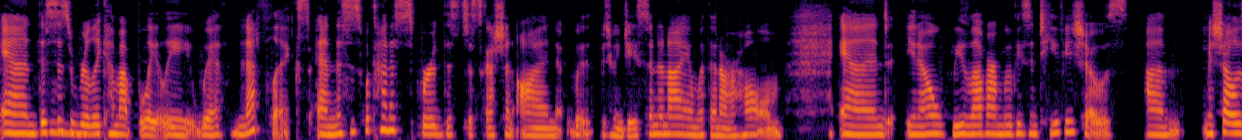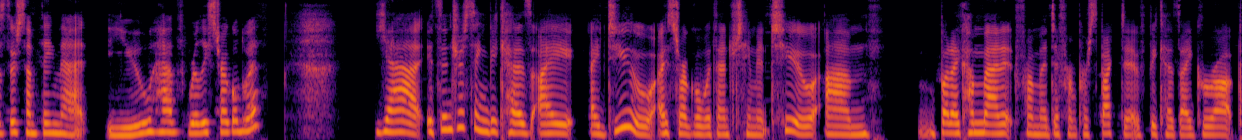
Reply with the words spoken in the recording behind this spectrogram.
And this mm-hmm. has really come up lately with Netflix. And this is what kind of spurred this discussion on with between Jason and I and within our home. And, you know, we love our movies and TV shows. Um, Michelle, is there something that you have really struggled with? Yeah, it's interesting because I I do I struggle with entertainment too. Um, but I come at it from a different perspective because I grew up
